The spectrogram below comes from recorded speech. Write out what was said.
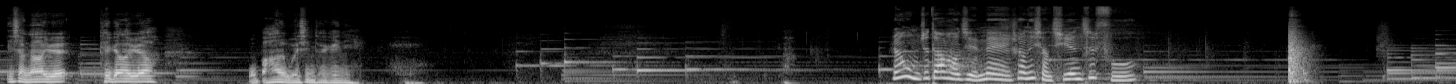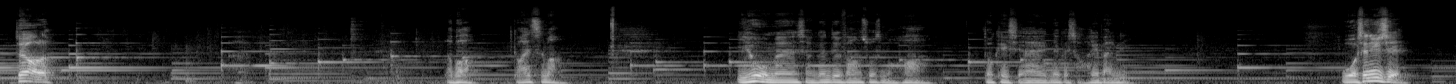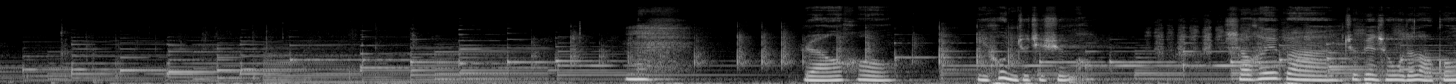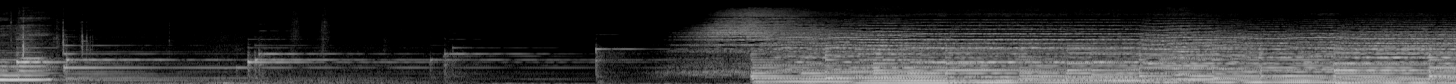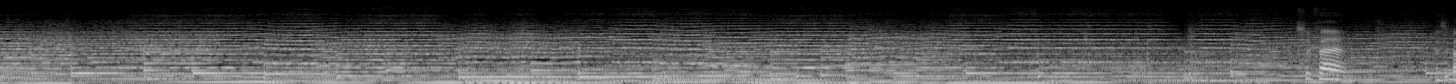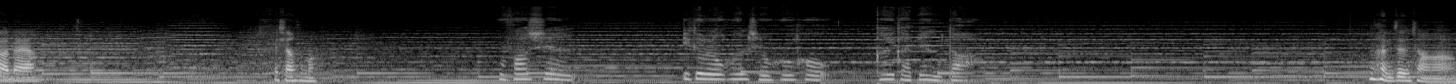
你想跟他约，可以跟他约啊，我把他的微信推给你。然后我们就当好姐妹，让你享齐人之福。推好了，老婆，赶快吃嘛。以后我们想跟对方说什么话，都可以写在那个小黑板里。我先去写。嗯，然后以后你就继续忙。小黑板就变成我的老公了吗？饭还是发呆啊？在想什么？我发现一个人婚前婚后可以改变很大。那很正常啊。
